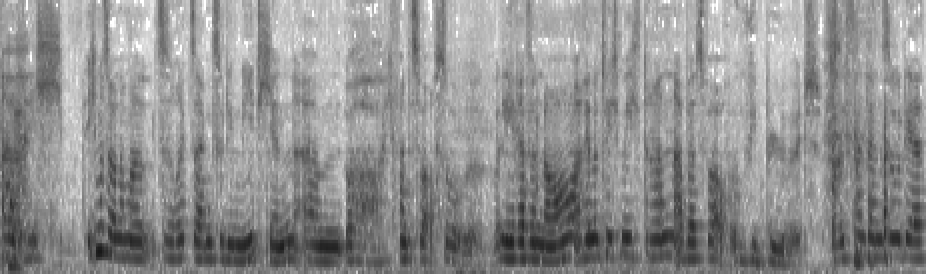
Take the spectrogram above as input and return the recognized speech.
Ach, ich, ich muss aber nochmal zurück sagen zu den Mädchen. Ähm, oh, ich fand, es war auch so, äh, Les Revenants erinnerte ich mich dran, aber es war auch irgendwie blöd. Also ich fand dann so der,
